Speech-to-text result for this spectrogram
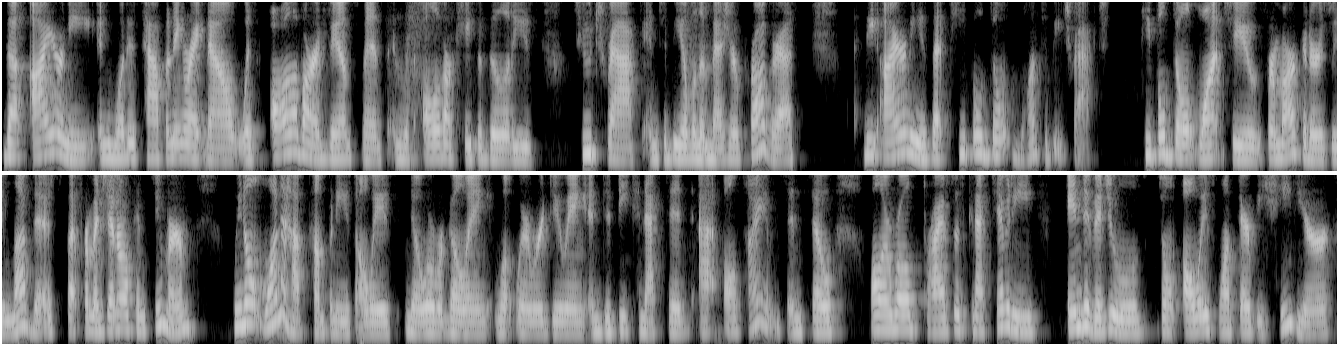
the irony in what is happening right now with all of our advancements and with all of our capabilities to track and to be able to measure progress, the irony is that people don't want to be tracked people don't want to, for marketers, we love this, but from a general consumer, we don't want to have companies always know where we're going, what where we're doing, and to be connected at all times. And so while our world thrives with connectivity, individuals don't always want their behavior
